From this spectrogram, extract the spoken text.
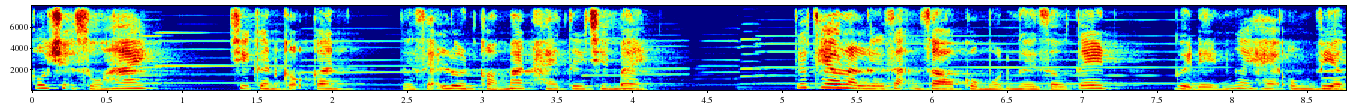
Câu chuyện số 2 Chỉ cần cậu cần, tớ sẽ luôn có mặt 24 trên 7 Tiếp theo là lời dặn dò của một người giấu tên Gửi đến người hay ung việc.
